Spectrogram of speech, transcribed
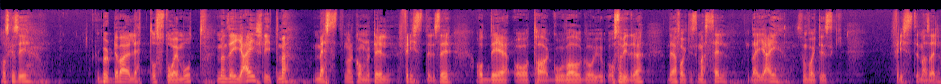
Hva skal jeg si Burde være lett å stå imot. Men det jeg sliter med mest når det kommer til fristelser og det å ta gode valg og osv., det er faktisk meg selv. Det er jeg som faktisk frister meg selv,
